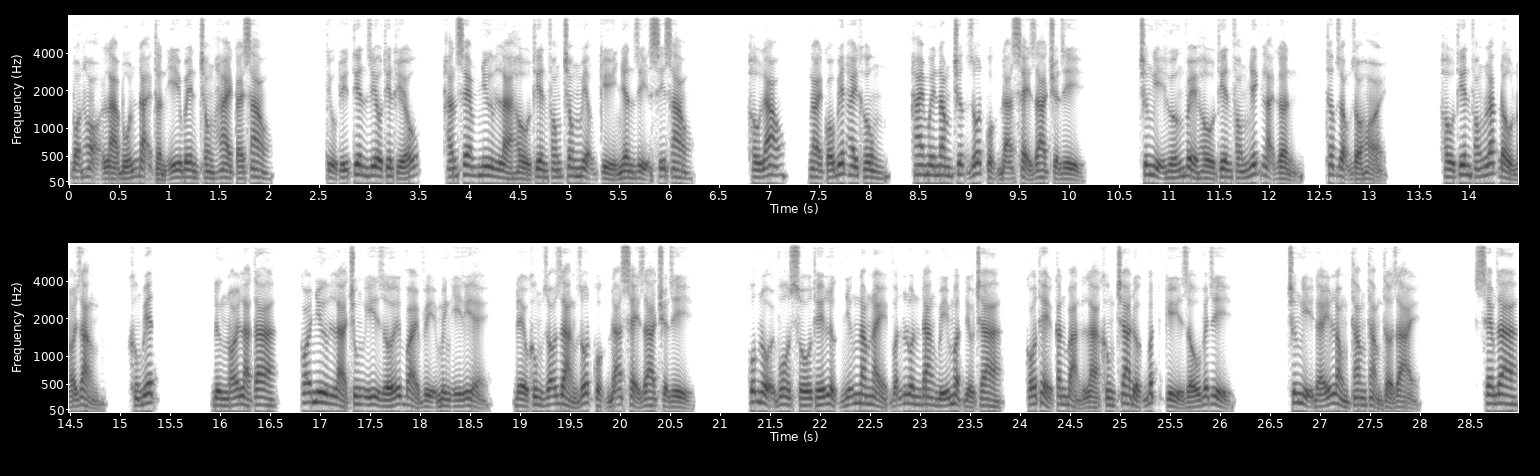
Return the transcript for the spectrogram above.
bọn họ là bốn đại thần y bên trong hai cái sao? Tiểu túy tiên diêu thiên khiếu, hắn xem như là hầu thiên phóng trong miệng kỳ nhân dị sĩ sao? Hầu lão, ngài có biết hay không, hai mươi năm trước rốt cuộc đã xảy ra chuyện gì? Trương nghị hướng về hầu thiên phóng nhích lại gần, thấp giọng dò hỏi. Hầu thiên phóng lắc đầu nói rằng, không biết. Đừng nói là ta, coi như là trung y giới vài vị minh ý ỉa đều không rõ ràng rốt cuộc đã xảy ra chuyện gì quốc nội vô số thế lực những năm này vẫn luôn đang bí mật điều tra, có thể căn bản là không tra được bất kỳ dấu vết gì. Trương nghị đấy lòng thăm thẳm thở dài. Xem ra,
